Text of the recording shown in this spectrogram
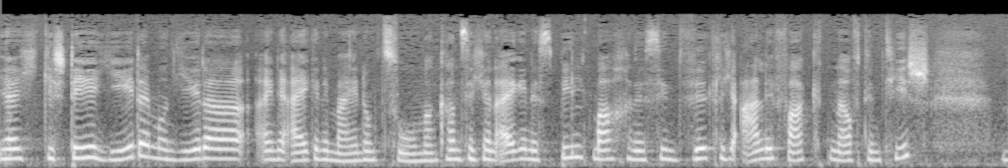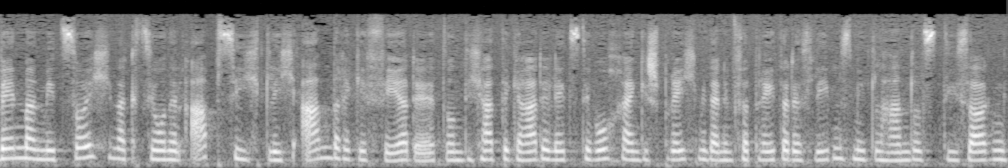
Ja, ich gestehe jedem und jeder eine eigene Meinung zu. Man kann sich ein eigenes Bild machen. Es sind wirklich alle Fakten auf dem Tisch wenn man mit solchen Aktionen absichtlich andere gefährdet, und ich hatte gerade letzte Woche ein Gespräch mit einem Vertreter des Lebensmittelhandels, die sagen,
